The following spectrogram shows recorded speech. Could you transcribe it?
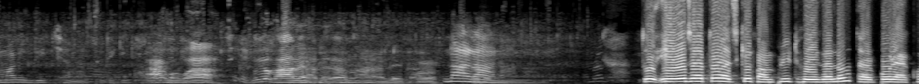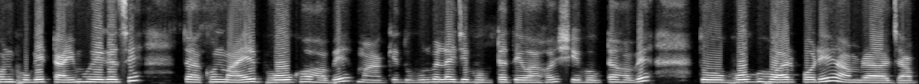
আমাকে দিচ্ছে না সেটা কি ভালো না না না না তো এও যা তো আজকে কমপ্লিট হয়ে গেল তারপর এখন ভোগের টাইম হয়ে গেছে। তো এখন মায়ের ভোগ হবে। মাকে দুপুরবেলায় যে ভোগটা দেওয়া হয় সেই ভোগটা হবে। তো ভোগ হওয়ার পরে আমরা যাব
